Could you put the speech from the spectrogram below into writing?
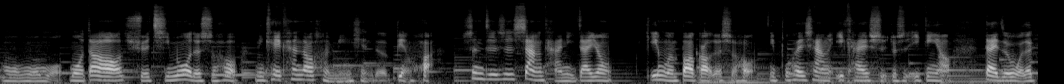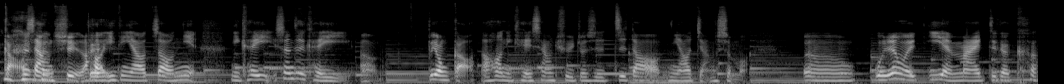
磨磨磨磨到学期末的时候，你可以看到很明显的变化，甚至是上台你在用。英文报告的时候，你不会像一开始就是一定要带着我的稿上去，然后一定要照念。你可以甚至可以呃不用稿，然后你可以上去就是知道你要讲什么。嗯，我认为 EMI 这个课，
